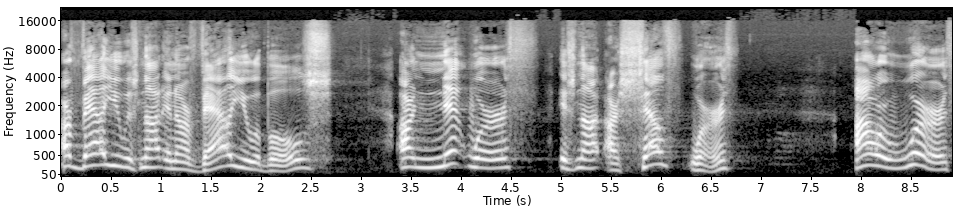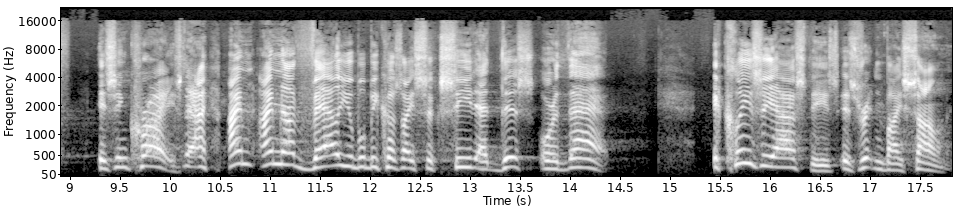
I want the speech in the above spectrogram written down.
Our value is not in our valuables. Our net worth is not our self worth. Our worth is in Christ. I, am I'm, I'm not valuable because I succeed at this or that. Ecclesiastes is written by Solomon.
